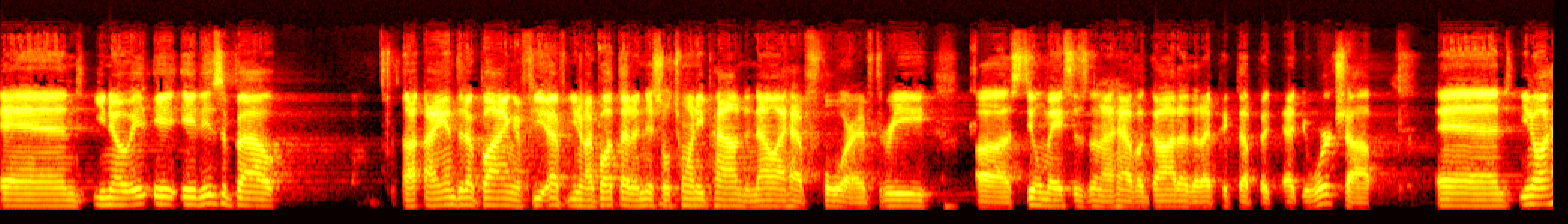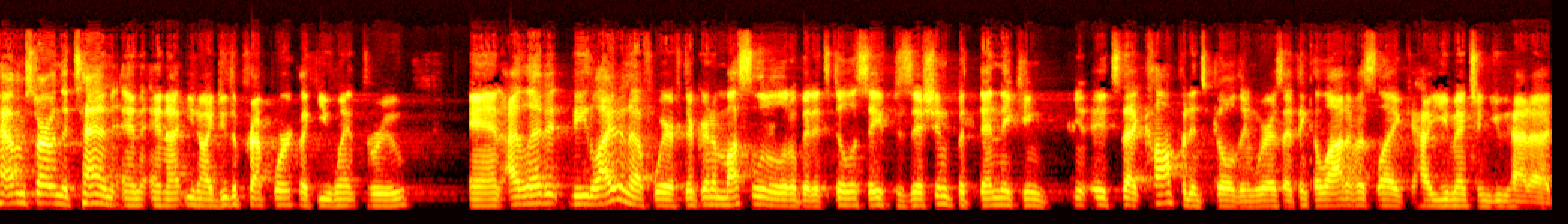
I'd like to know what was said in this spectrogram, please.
And you know, it, it, it is about. Uh, I ended up buying a few. You know, I bought that initial 20 pound, and now I have four. I have three uh, steel maces, and I have a Gada that I picked up at, at your workshop and you know i have them start on the 10 and and i you know i do the prep work like you went through. And i let it be light enough where if they're going to muscle it a little bit it's still a safe position but then they can it's that confidence building. Whereas i think a lot of us like how you mentioned you had a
